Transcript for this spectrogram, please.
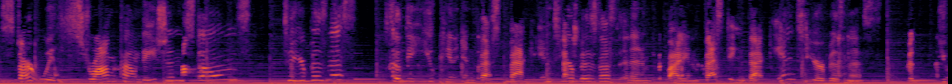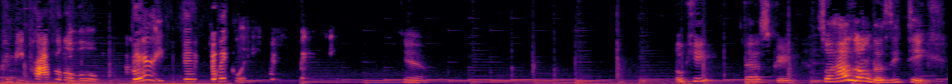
start with strong foundation stones to your business so that you can invest back into your business. And then by investing back into your business you can be profitable very quickly. Yeah. Okay that's great. So, how long does it take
